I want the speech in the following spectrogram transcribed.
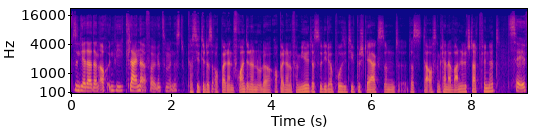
sind ja da dann auch irgendwie kleine Erfolge zumindest. Passiert dir das auch bei deinen Freundinnen oder auch bei deiner Familie, dass du die da positiv bestärkst und dass da auch so ein kleiner Wandel stattfindet? Safe.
